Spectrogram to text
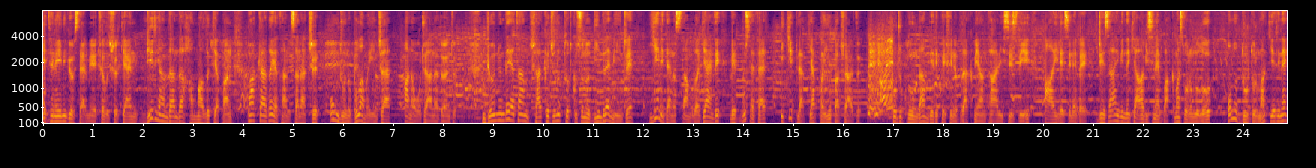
Yeteneğini göstermeye çalışırken bir yandan da hamallık yapan, parklarda yatan sanatçı umduğunu bulamayınca ana ocağına döndü. Gönlünde yatan şarkıcılık tutkusunu dindiremeyince yeniden İstanbul'a geldi ve bu sefer iki plak yapmayı başardı. Çocukluğundan beri peşini bırakmayan talihsizliği, ailesine ve cezaevindeki abisine bakma sorumluluğu onu durdurmak yerine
